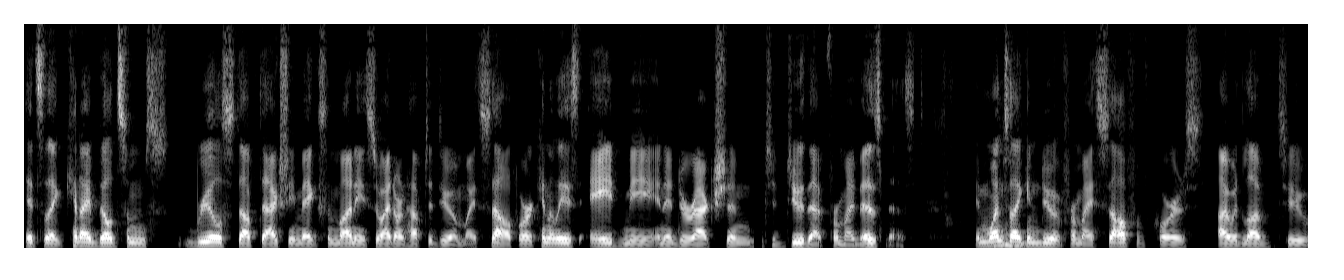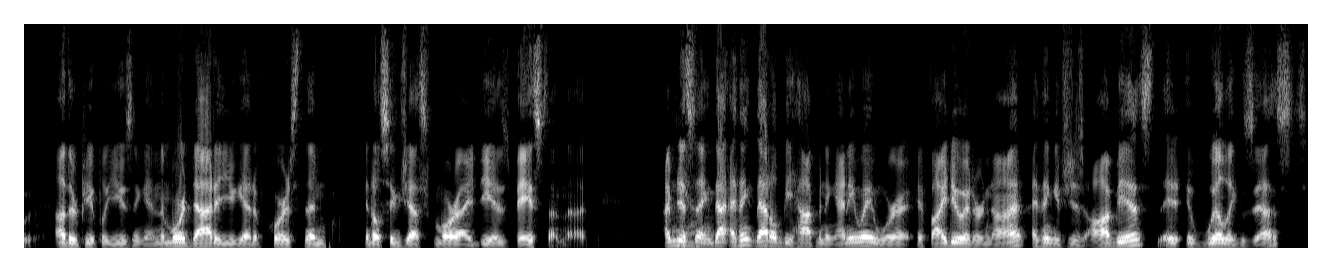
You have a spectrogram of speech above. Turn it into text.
it's like, can I build some real stuff to actually make some money so I don't have to do it myself, or it can at least aid me in a direction to do that for my business. And once mm-hmm. I can do it for myself, of course, I would love to other people using it. And the more data you get, of course, then it'll suggest more ideas based on that. I'm just yeah. saying that I think that'll be happening anyway. Where if I do it or not, I think it's just obvious it, it will exist.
